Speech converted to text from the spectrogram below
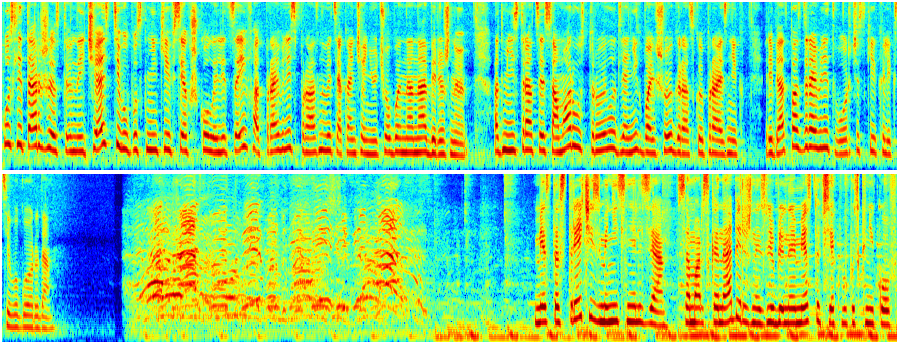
После торжественной части выпускники всех школ и лицеев отправились праздновать окончание учебы на набережную. Администрация Самары устроила для них большой городской праздник. Ребят поздравили творческие коллективы города. Место встречи изменить нельзя. Самарская набережная – излюбленное место всех выпускников.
